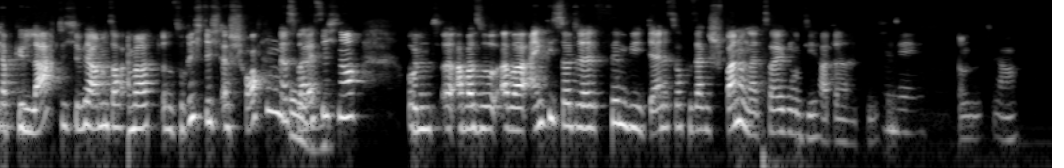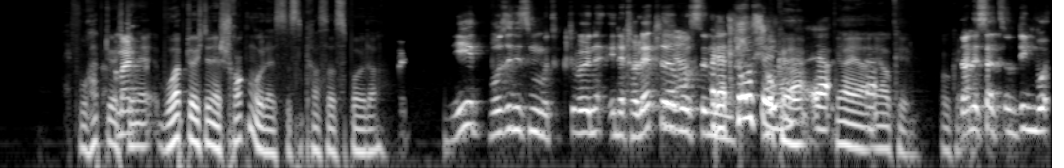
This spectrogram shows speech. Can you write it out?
ich hab gelacht. Ich, wir haben uns auch einmal so richtig erschrocken, das Oh. weiß ich noch. Und, äh, aber, so, aber eigentlich sollte der Film, wie Dennis auch gesagt hat, Spannung erzeugen und die hat er halt nicht. Nee. Und, ja. Wo habt, ihr euch Mein- denn, wo habt ihr euch denn erschrocken oder ist das ein krasser Spoiler? Nee, wo in diesem, in der Toilette, Ja. wo es. Bei der Kloszene, Okay. ja. Ja, ja, Ja. ja, okay. Okay. Dann ist halt so ein Ding, wo,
